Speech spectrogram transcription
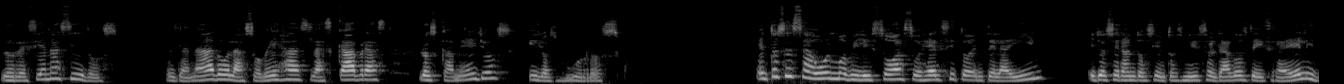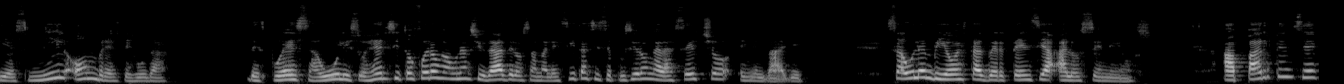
los recién nacidos, el ganado, las ovejas, las cabras, los camellos y los burros. Entonces Saúl movilizó a su ejército en Telaín. Ellos eran doscientos mil soldados de Israel y diez mil hombres de Judá. Después Saúl y su ejército fueron a una ciudad de los amalecitas y se pusieron al acecho en el valle. Saúl envió esta advertencia a los ceneos. Apártense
